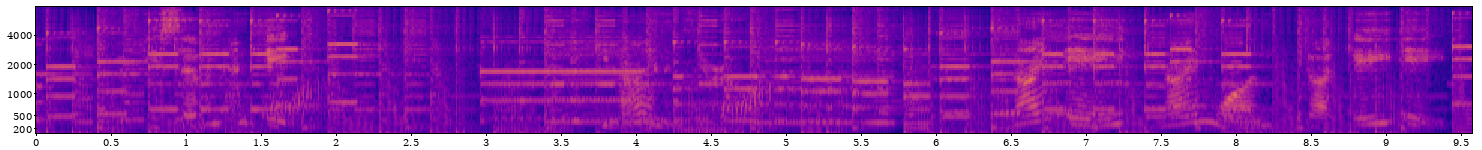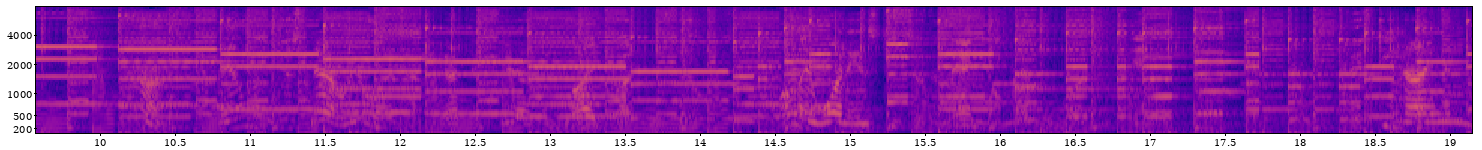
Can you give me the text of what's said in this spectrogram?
15. 57 and 8. 59 and 0. 9A, 91.A8. Huh, I only just now realized I forgot to clear out the glide button fills. Only one instance of the manual method wasn't in it. 59 and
